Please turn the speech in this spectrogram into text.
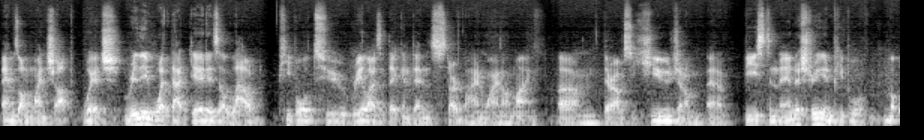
Amazon Wine Shop, which really what that did is allowed people to realize that they can then start buying wine online. Um, they're obviously huge and a, and a beast in the industry and people a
